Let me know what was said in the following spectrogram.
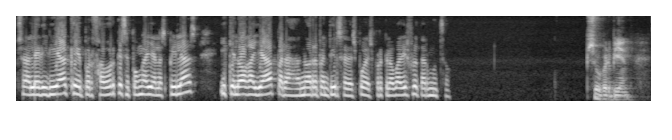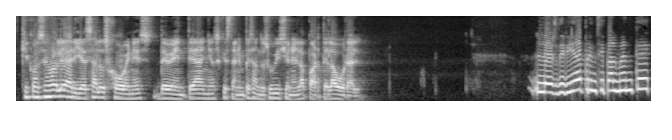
o sea, le diría que por favor que se ponga ya las pilas y que lo haga ya para no arrepentirse después, porque lo va a disfrutar mucho. Súper bien. ¿Qué consejo le darías a los jóvenes de 20 años que están empezando su visión en la parte laboral? Les diría principalmente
